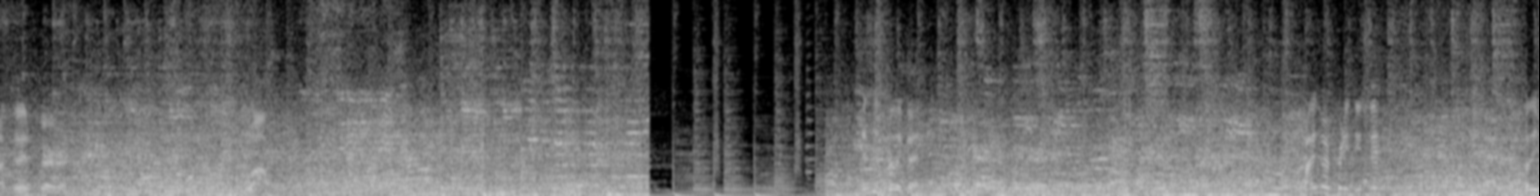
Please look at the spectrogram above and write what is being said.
A good burger. Wow. This is really good. Fries are pretty decent, but you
